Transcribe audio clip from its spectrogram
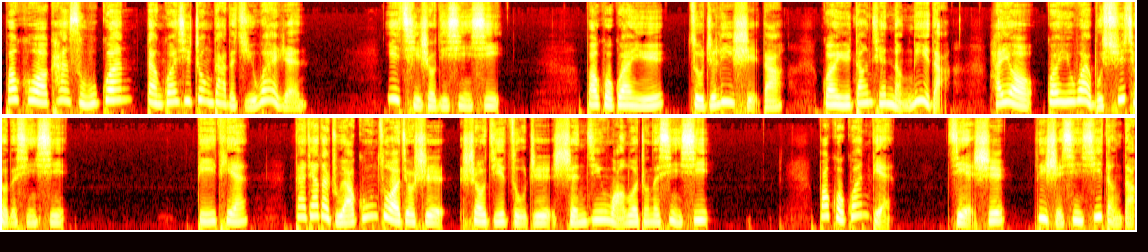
包括看似无关但关系重大的局外人，一起收集信息，包括关于组织历史的、关于当前能力的，还有关于外部需求的信息。第一天，大家的主要工作就是收集组织神经网络中的信息，包括观点、解释、历史信息等等。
